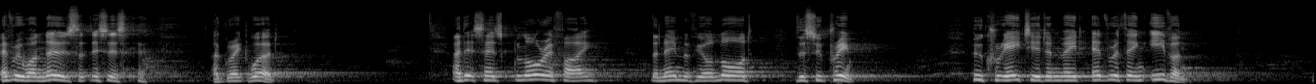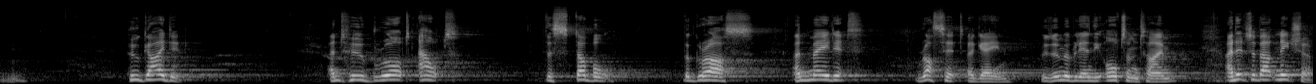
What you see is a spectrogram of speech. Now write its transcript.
everyone knows that this is a great word. And it says, Glorify the name of your Lord, the Supreme, who created and made everything even who guided and who brought out the stubble, the grass, and made it russet again, presumably in the autumn time. And it's about nature.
